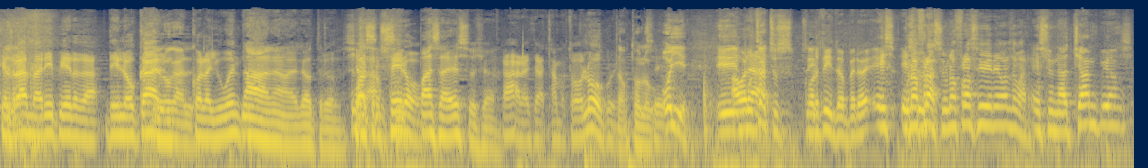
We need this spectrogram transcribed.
Que el Real Madrid pierda de local, De local. con la Juventus. No, no, el otro. Ya, 4-0. si pasa eso ya. Claro, ya estamos todos locos. Estamos todos locos. Sí. Oye, eh, Ahora, muchachos. sí. cortito, pero es, es una un- frase, una frase viene Valdemar. ¿Es una Champions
